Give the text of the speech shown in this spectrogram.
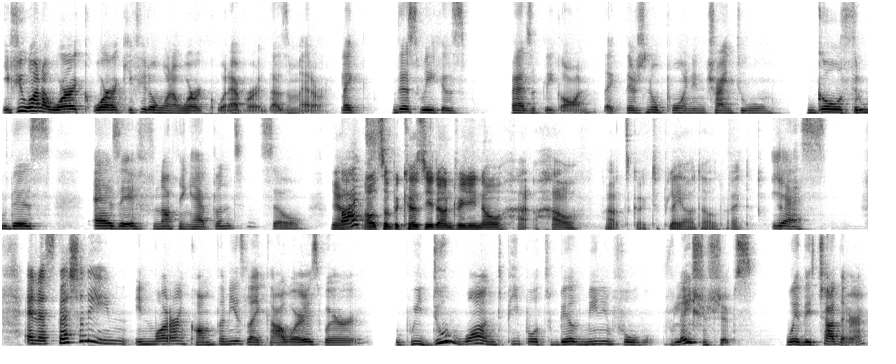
If you want to work, work. If you don't want to work, whatever, it doesn't matter. Like this week is basically gone. Like there's no point in trying to go through this as if nothing happened. So yeah. But, also because you don't really know how, how how it's going to play out all right yes and especially in in modern companies like ours where we do want people to build meaningful relationships with each other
